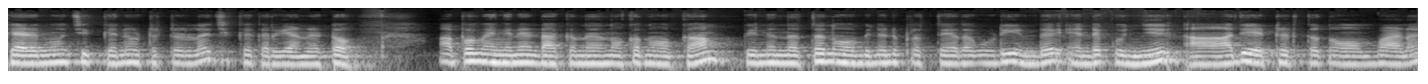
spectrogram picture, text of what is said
കിഴങ്ങും ചിക്കനും ഇട്ടിട്ടുള്ള ചിക്കൻ കറിയാണ് കേട്ടോ. അപ്പം എങ്ങനെ ഉണ്ടാക്കുന്നതെന്നൊക്കെ നോക്കാം. പിന്നെ ഇന്നത്തെ നോമ്പിനൊരു പ്രത്യേകത കൂടി ഉണ്ട് എന്റെ കുഞ്ഞ് ആദ്യമായിട്ട് എടുത്ത നോമ്പാണ്.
